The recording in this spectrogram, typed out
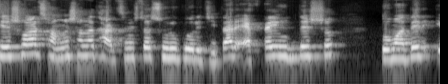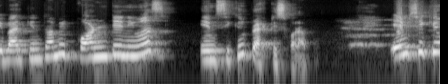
শেষ হওয়ার সঙ্গে সঙ্গে থার্ড সেমিস্টার শুরু করেছি, তার একটাই উদ্দেশ্য তোমাদের এবার কিন্তু আমি কন্টিনিউয়াস এমসিকিউ প্র্যাকটিস করাবো। এমসিকিউ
